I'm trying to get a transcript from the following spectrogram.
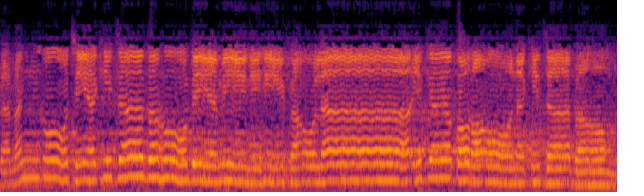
فمن أوتي كتابه بيمينه فأولئك يقرؤون كتابهم.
